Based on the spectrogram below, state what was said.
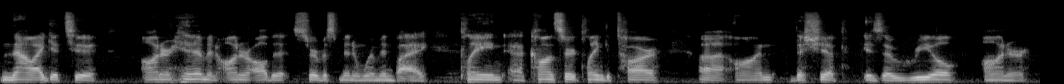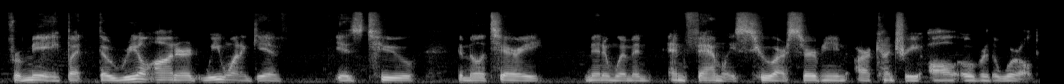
Now I get to honor him and honor all the servicemen and women by playing a concert, playing guitar uh, on the ship is a real honor for me. But the real honor we want to give is to the military men and women and families who are serving our country all over the world.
